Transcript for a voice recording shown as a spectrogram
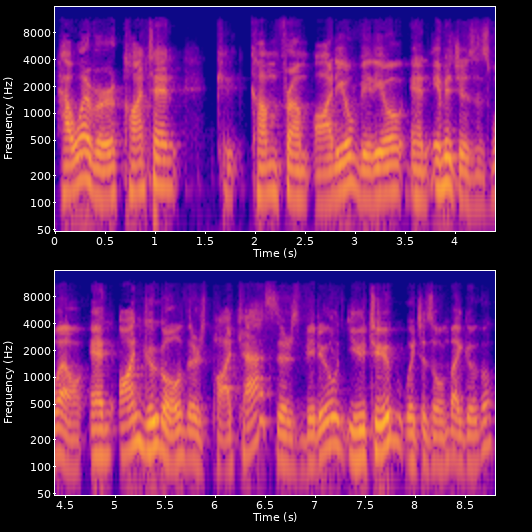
However, content come from audio, video, and images as well. And on Google, there's podcasts, there's video, YouTube, which is owned by Google,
